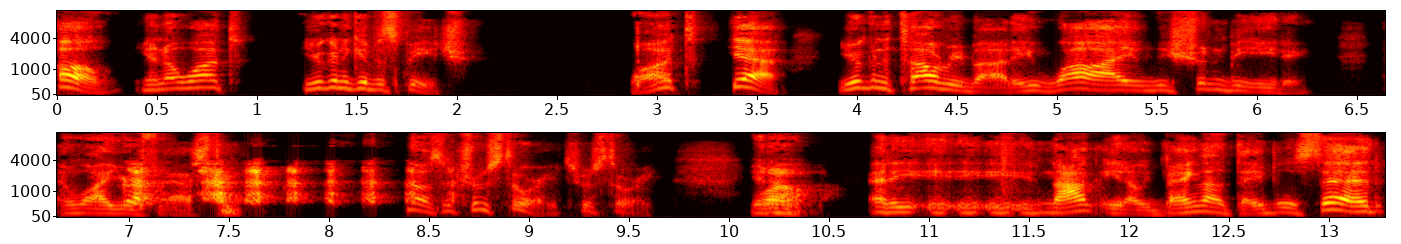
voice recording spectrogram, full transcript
Oh, you know what? You're going to give a speech. What? Yeah, you're going to tell everybody why we shouldn't be eating and why you're fasting. no, it's a true story. True story. You wow. know, and he, he, he knocked, you know, he banged on the table and said,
